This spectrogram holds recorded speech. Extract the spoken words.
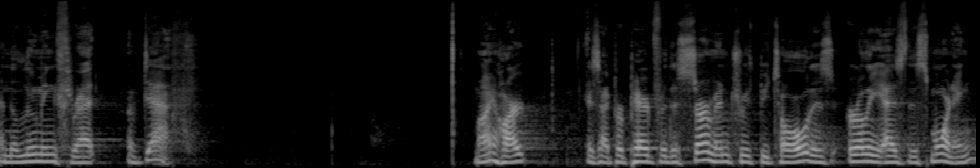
and the looming threat of death. My heart, as I prepared for this sermon, truth be told, as early as this morning,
